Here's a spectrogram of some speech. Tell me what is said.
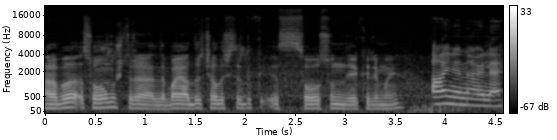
Araba soğumuştur herhalde. Bayağıdır çalıştırdık ıs- soğusun diye klimayı. Aynen öyle.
